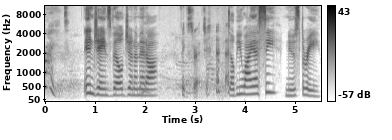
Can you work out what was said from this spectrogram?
Right. In Janesville, Jenna Middaugh, Big stretch. WISC News 3.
